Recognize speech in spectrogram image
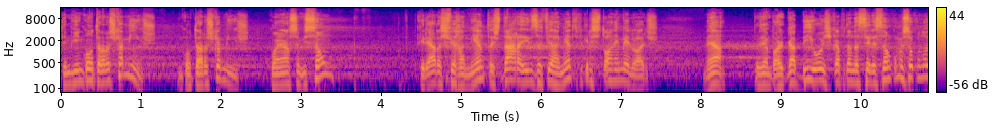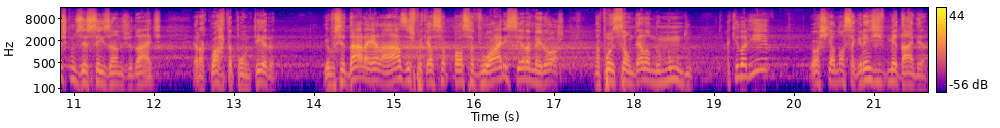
Temos que encontrar os caminhos. Encontrar os caminhos. Qual é a nossa missão? Criar as ferramentas, dar a eles as ferramentas para que eles se tornem melhores. Né? Por exemplo, a Gabi, hoje capitã da seleção, começou conosco com 16 anos de idade, era a quarta ponteira. E você dar a ela asas para que ela possa voar e ser a melhor na posição dela no mundo. Aquilo ali, eu acho que é a nossa grande medalha.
